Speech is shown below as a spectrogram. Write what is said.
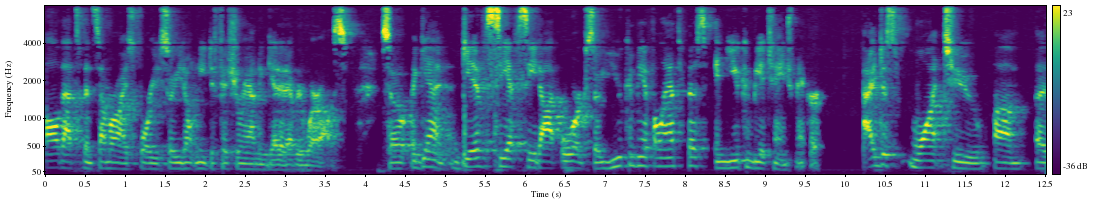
all that's been summarized for you so you don't need to fish around and get it everywhere else. So again, give cfc.org so you can be a philanthropist and you can be a change maker. I just want to um, uh,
